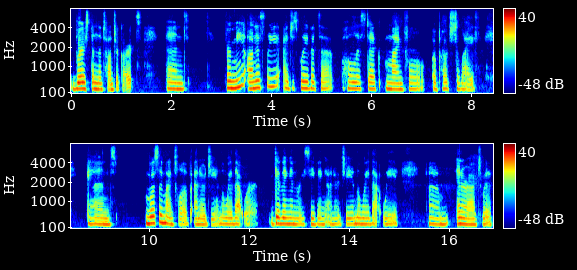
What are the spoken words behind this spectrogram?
versed in the tantric arts. And for me, honestly, I just believe it's a holistic, mindful approach to life and mostly mindful of energy and the way that we're giving and receiving energy and the way that we um, interact with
